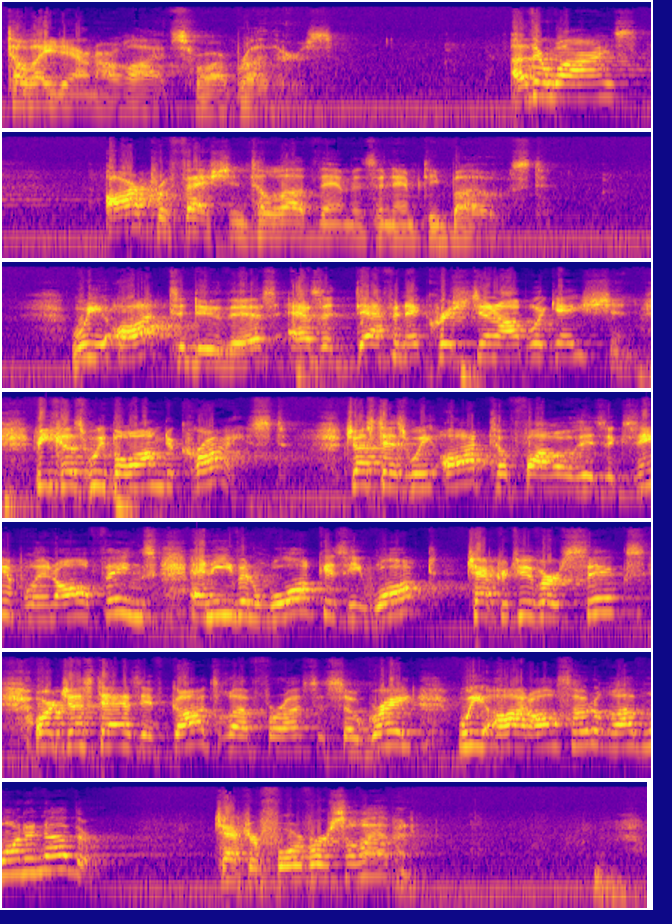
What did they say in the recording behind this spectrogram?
to lay down our lives for our brothers. Otherwise, our profession to love them is an empty boast. We ought to do this as a definite Christian obligation because we belong to Christ. Just as we ought to follow his example in all things and even walk as he walked, chapter 2, verse 6, or just as if God's love for us is so great, we ought also to love one another, chapter 4, verse 11.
